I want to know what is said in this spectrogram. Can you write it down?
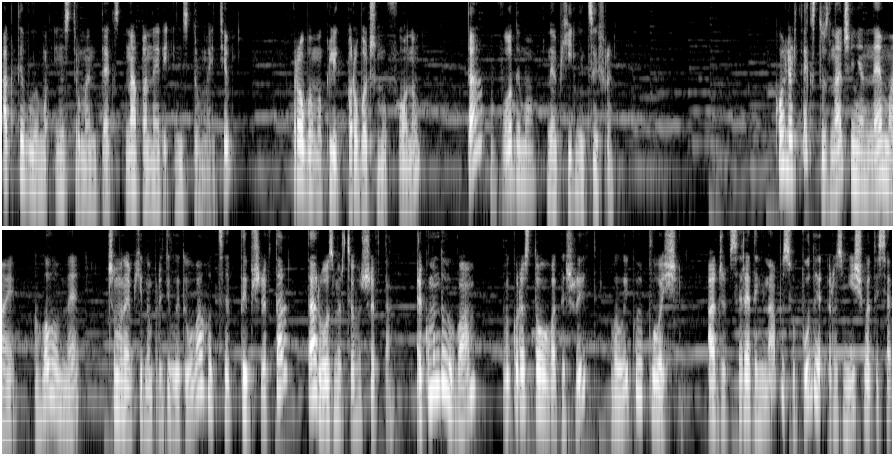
активуємо інструмент текст на панелі інструментів, робимо клік по робочому фону та вводимо необхідні цифри. Колір тексту значення не має. Головне, чому необхідно приділити увагу, це тип шрифта та розмір цього шрифта. Рекомендую вам використовувати шрифт великої площі, адже всередині напису буде розміщуватися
